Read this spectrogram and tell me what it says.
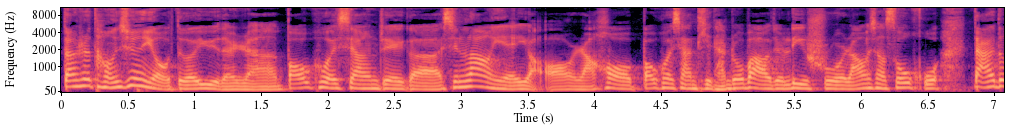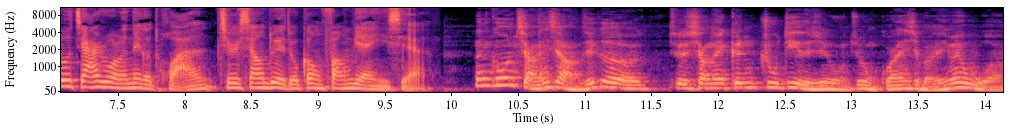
当时腾讯有德语的人，包括像这个新浪也有，然后包括像体坛周报就丽叔，然后像搜狐，大家都加入了那个团，其实相对就更方便一些。那你跟我讲一讲这个，就相当于跟驻地的这种这种关系吧，因为我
